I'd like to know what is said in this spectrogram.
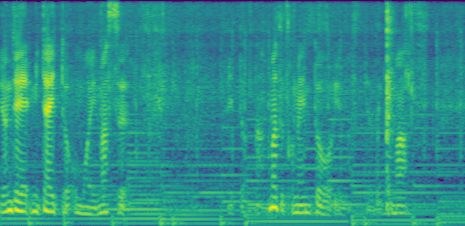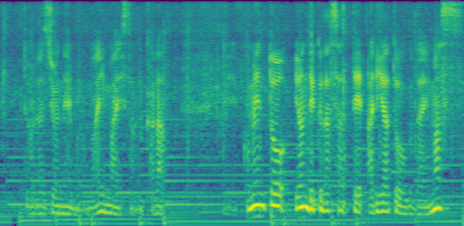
読んでみたいと思います、えっと、あまずコメントを読ませていただきます、えっと、ラジオネームまいまいさんから、えーコメント読んでくださってありがとうございます。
